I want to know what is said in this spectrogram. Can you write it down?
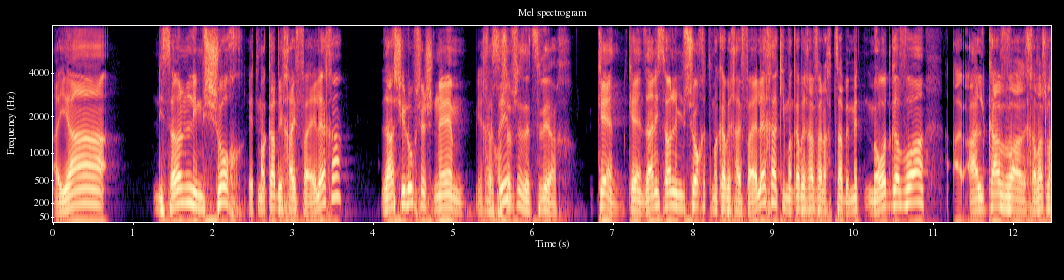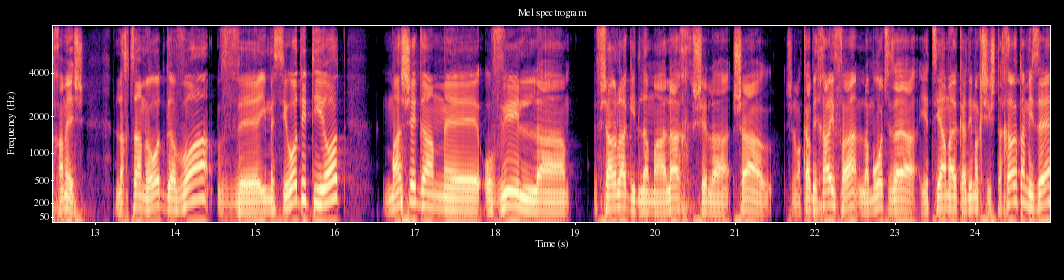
היה ניסיון למשוך את מכבי חיפה אליך. זה היה שילוב של שניהם אני יחסית. חושב שזה הצליח. כן, כן, זה היה ניסיון למשוך את מכבי חיפה אליך, כי מכבי חיפה לחצה באמת מאוד גבוה, על קו הרחבה של החמש. לחצה מאוד גבוה, ועם מסירות איטיות, מה שגם אה, הוביל, אפשר להגיד, למהלך של השער של מכבי חיפה, למרות שזה היה יציאה מהר קדימה כשהשתחררת מזה,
